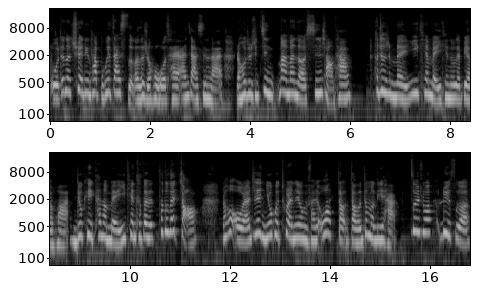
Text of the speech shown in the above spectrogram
我真的确定他不会再死了的时候，我才安下心来，然后就去进慢慢的欣赏他，他真的是每一天每一天都在变化，你就可以看到每一天他在他都在长，然后偶然之间你又会突然间又会发现哇，长长得这么厉害，所以说绿色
